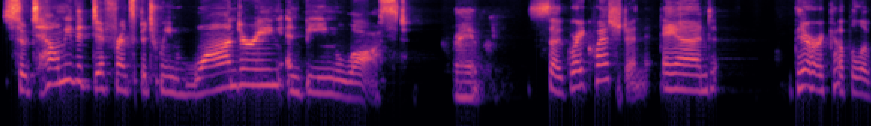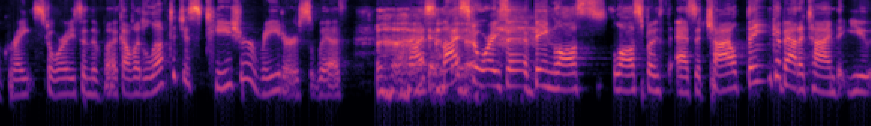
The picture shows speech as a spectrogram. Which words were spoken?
So tell me the difference between wandering and being lost. right. So, great question. And there are a couple of great stories in the book. I would love to just tease your readers with my, my stories of being lost lost both as a child. Think about a time that you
